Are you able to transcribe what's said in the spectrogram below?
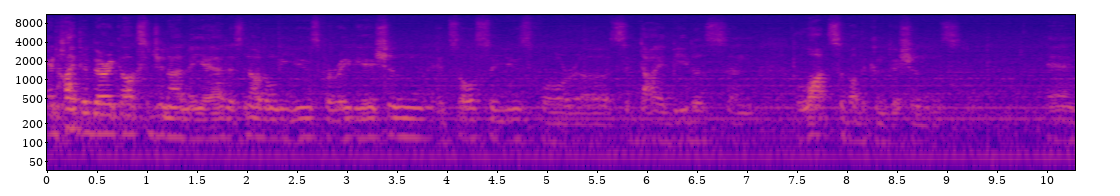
And hyperbaric oxygen, I may add, is not only used for radiation, it's also used for uh, s- diabetes and lots of other conditions. And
